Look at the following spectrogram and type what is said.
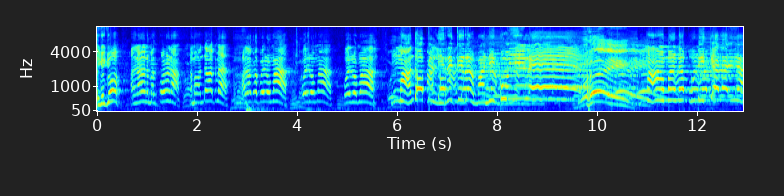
ஐயோ அதனால நம்ம அது போவேணா நம்ம வந்த வாக்குல. அந்த வாக்குல போயிடுவோமா போயிடுவோமா போயிடுவோமா உமா தோப்பில் இருக்கிற மணி குயிலே. மாமன பிடிக்கலையா?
